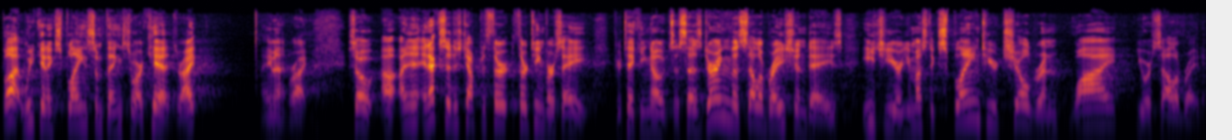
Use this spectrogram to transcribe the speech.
But we can explain some things to our kids, right? Amen. Right. So uh, in Exodus chapter 13, verse 8, if you're taking notes, it says, During the celebration days each year, you must explain to your children why you are celebrating.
